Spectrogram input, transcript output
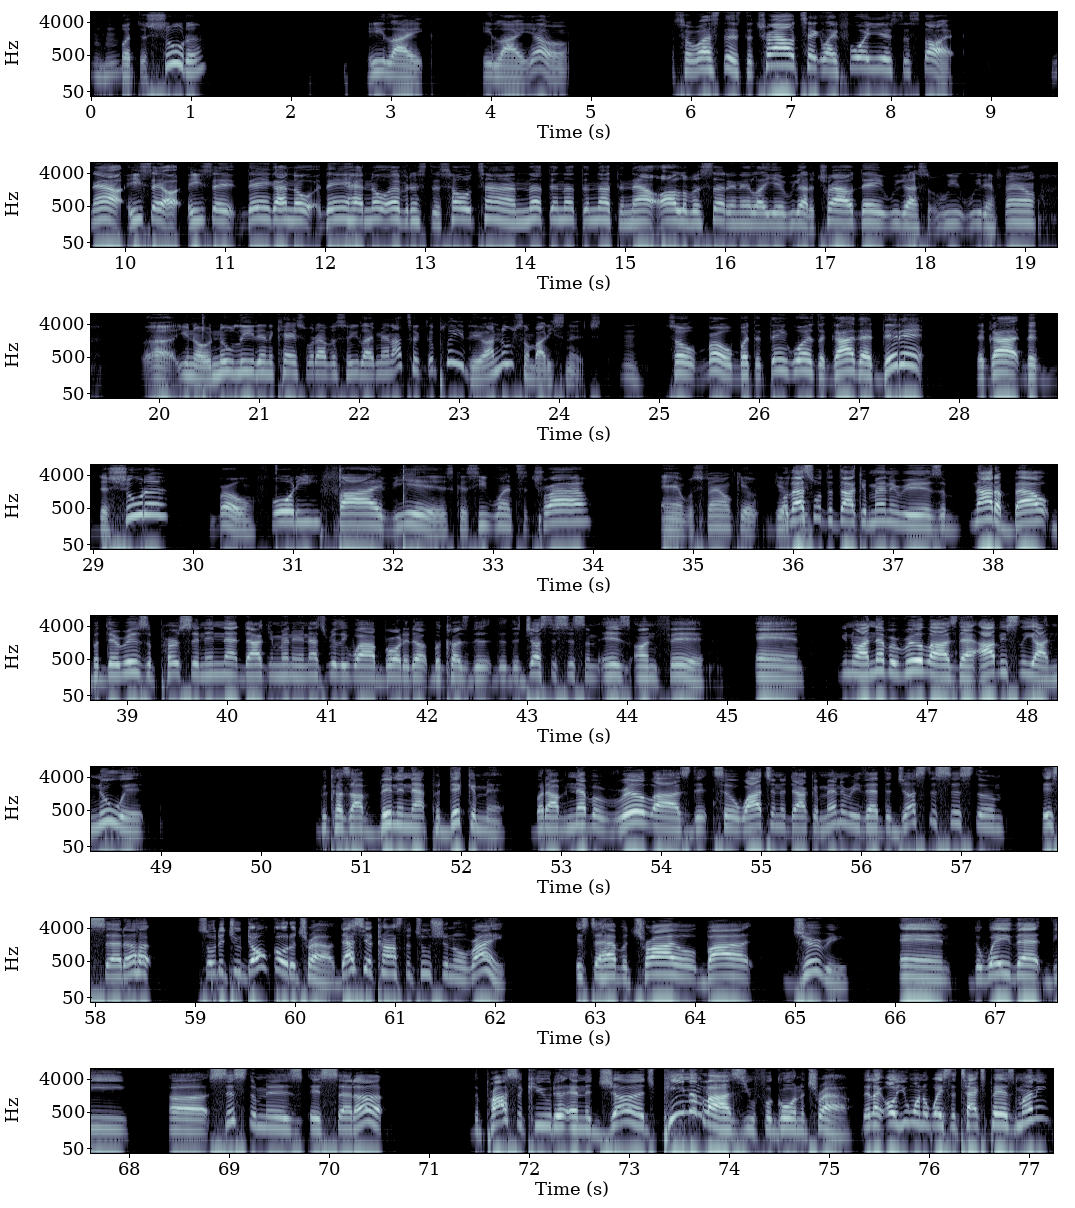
Mm-hmm. but the shooter he like he like, yo, so what's this? The trial take like 4 years to start. Now he said uh, he said they ain't got no they ain't had no evidence this whole time. Nothing nothing nothing. Now all of a sudden they're like yeah we got a trial date. We got some we we didn't found uh you know new lead in the case whatever. So he like man I took the plea deal. I knew somebody snitched. Mm. so bro but the thing was the guy that didn't the guy the the shooter bro 45 years cuz he went to trial and was found guil- guilty Well, that's what the documentary is not about, but there is a person in that documentary, and that's really why I brought it up because the, the, the justice system is unfair. And, you know, I never realized that. Obviously, I knew it because I've been in that predicament, but I've never realized it till watching the documentary that the justice system is set up so that you don't go to trial. That's your constitutional right, is to have a trial by jury. And the way that the uh, system is is set up, the prosecutor and the judge penalize you for going to trial. They're like, oh, you want to waste the taxpayers' money?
